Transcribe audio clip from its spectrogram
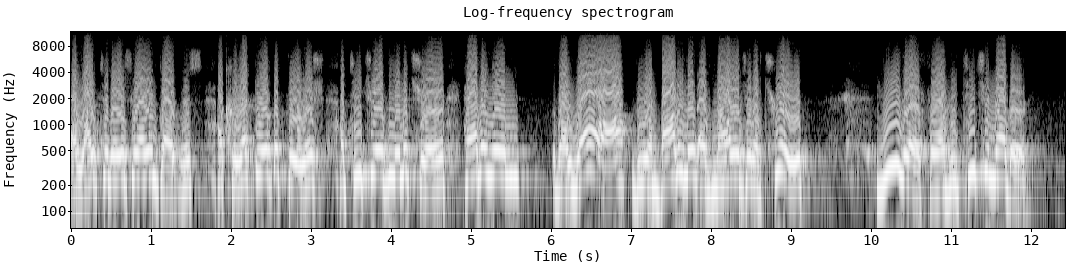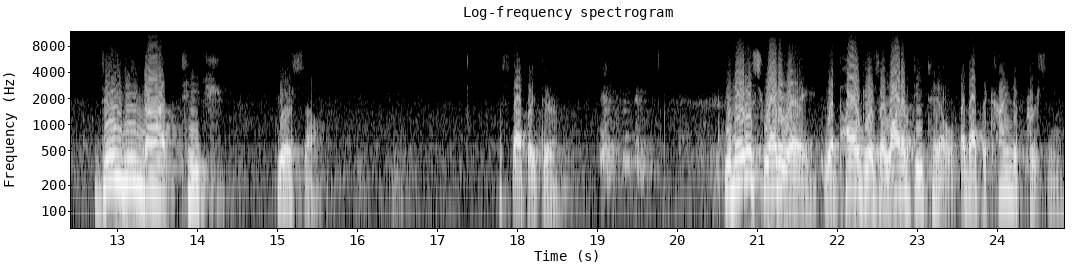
a light to those who are in darkness, a corrector of the foolish, a teacher of the immature, having in the law the embodiment of knowledge and of truth, you therefore who teach another, do you not teach yourself? Let's stop right there. You notice right away that Paul gives a lot of detail about the kind of person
